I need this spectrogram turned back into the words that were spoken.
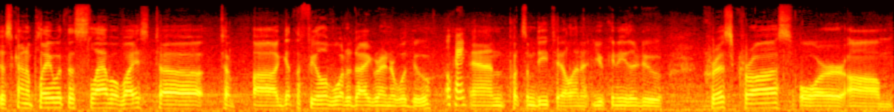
just kind of play with this slab of ice to, to uh, get the feel of what a die grinder will do. Okay. And put some detail in it. You can either do crisscross or um,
